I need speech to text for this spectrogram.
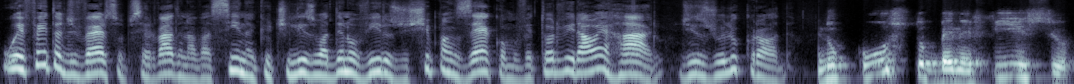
O efeito adverso observado na vacina que utiliza o adenovírus de chimpanzé como vetor viral é raro, diz Júlio Croda. No custo-benefício,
